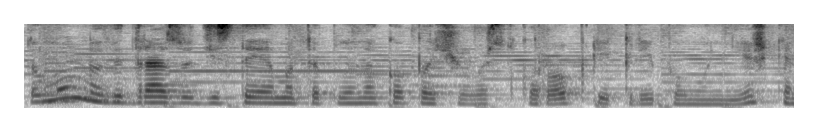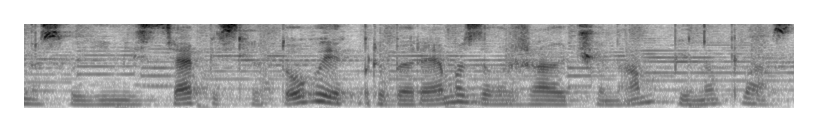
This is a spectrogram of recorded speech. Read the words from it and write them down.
Тому ми відразу дістаємо теплонакопичувач з коробки і кріпимо ніжки на свої місця після того, як приберемо заважаючи нам пінопласт.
